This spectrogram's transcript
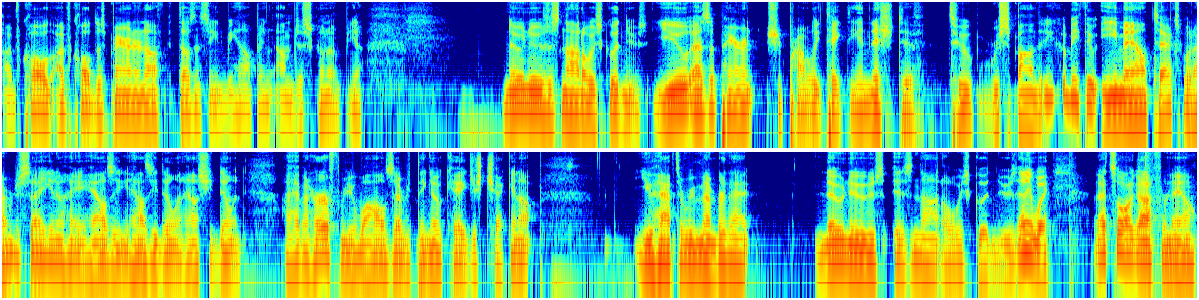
I've called, I've called this parent enough. It doesn't seem to be helping. I'm just gonna, you know. No news is not always good news. You, as a parent, should probably take the initiative to respond. It could be through email, text, whatever. Just say, you know, hey, how's he, how's he doing? How's she doing? I haven't heard from you while. Is everything okay? Just checking up. You have to remember that no news is not always good news. Anyway, that's all I got for now.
